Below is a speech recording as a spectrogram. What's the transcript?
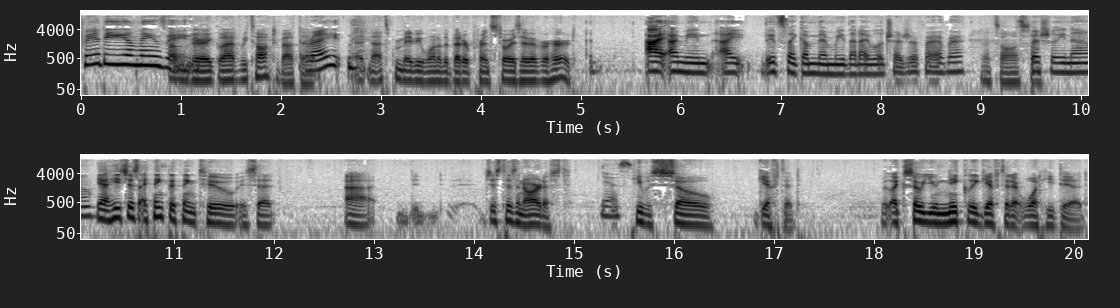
pretty amazing. i'm very glad we talked about that Right? Uh, that's maybe one of the better prince stories i've ever heard I, I mean, I it's like a memory that I will treasure forever, that's awesome especially now. Yeah, he's just. I think the thing too is that, uh, just as an artist, Yes. he was so gifted, like so uniquely gifted at what he did.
